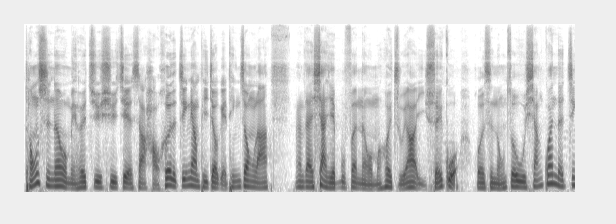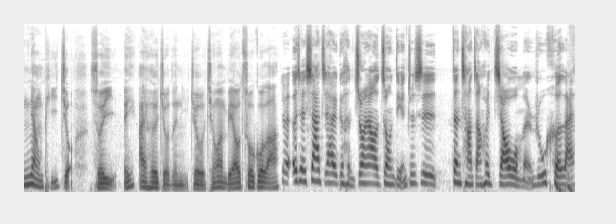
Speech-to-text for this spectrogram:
同时呢，我们也会继续介绍好喝的精酿啤酒给听众啦。那在下节部分呢，我们会主要以水果或者是农作物相关的精酿啤酒，所以诶，爱喝酒的你就千万不要错过啦。对，而且下集还有一个很重要的重点，就是邓厂长会教我们如何来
